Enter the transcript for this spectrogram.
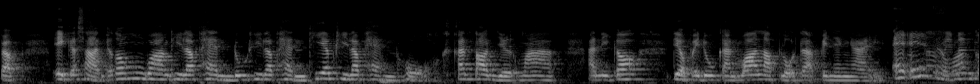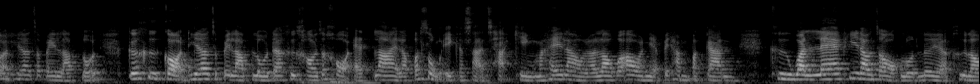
แบบเอกสารก็ต้องวางทีละแผ่นดูทีละแผ่นเทียบทีละแผ่นโห ขั้นตอนเยอะมาก อันนี้ก็เดี๋ยวไปดูกันว่ารับรถอะเป็นยังไง เอ๊ะเอ๊ะแต่ว่าก่อนที่เราจะไปรับรถ ก็คือก่อนที่เราจะไปรับรถอะคือเขาจะขอแอดไลน์แล้วก็ส่งเอกสารฉะเข่งมาให้เราแล้วเราก็เอาอันเนี้ยไปทำประกัน คือวันแรกที่เราจะออกรถเลยอะคือเรา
